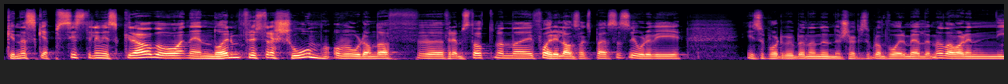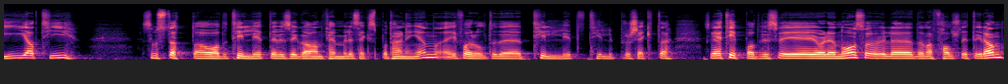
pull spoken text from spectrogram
økende skepsis til en viss grad, og en enorm frustrasjon over hvordan det har fremstått. Men eh, i forrige landslagspause så gjorde vi i supportergruppen en undersøkelse blant våre medlemmer. Da var det ni av ti som støtta og hadde tillit, dvs. Si ga han fem eller seks på terningen i forhold til det tillit til prosjektet. Så jeg tippe at hvis vi gjør det nå, så ville den ha falt lite grann.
